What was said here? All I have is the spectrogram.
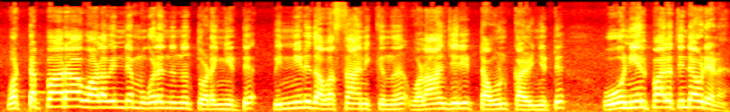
വട്ടപ്പാറ വളവിന്റെ മുകളിൽ നിന്നും തുടങ്ങിയിട്ട് പിന്നീട് ഇത് അവസാനിക്കുന്നത് വളാഞ്ചേരി ടൗൺ കഴിഞ്ഞിട്ട് ഓനിയൽ പാലത്തിന്റെ അവിടെയാണ്.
